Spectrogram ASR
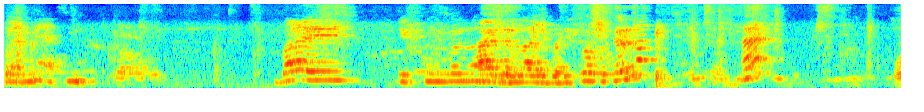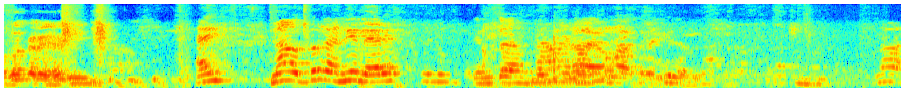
ਹੈ ਹੈ ਹੈ ਹੈ ਬੰਨੇ ਅਸੀਂ। ਬਾਏ। ਇੱਕ ਉਂਗਲ ਨਾਲ ਆ ਜਾ ਬੜੀ ਕੋ ਕਰਨਾ ਹੈ? ਉਹਦਾ ਘਰੇ ਹੈਗੀ ਹੈ ਨਾ ਉਧਰ ਕਰਨੀ ਲੈ ਰੇ। ਇੰਦਾ ਜਿਹੜਾ ਆਇਆ ਲੱਗ ਰਹੀ ਨਾ ਨਾ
